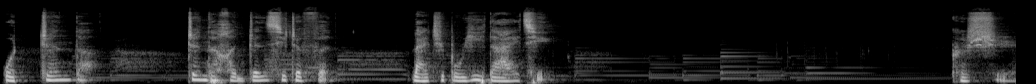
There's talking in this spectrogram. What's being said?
我真的，真的很珍惜这份来之不易的爱情。可是。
